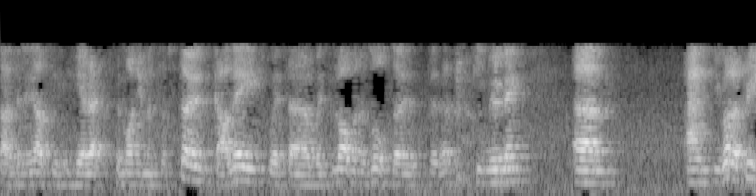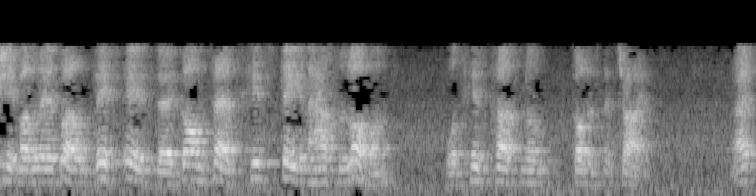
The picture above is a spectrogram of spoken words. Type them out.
besides anything else, he, erects the monuments of stones, Galate, with uh, with Laban as also. Keep moving. Um, and you've got to appreciate, by the way, as well, this is, the says, his stay in the house of Laban was his personal goddess Mitzrayim. Right?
